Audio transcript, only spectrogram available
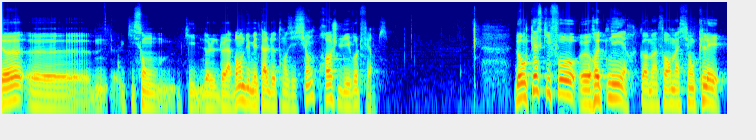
euh, de, la bande du métal de transition proche du niveau de Fermi. Donc, qu'est-ce qu'il faut euh, retenir comme information clé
